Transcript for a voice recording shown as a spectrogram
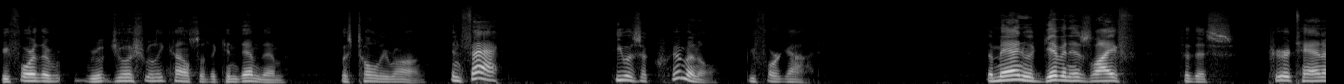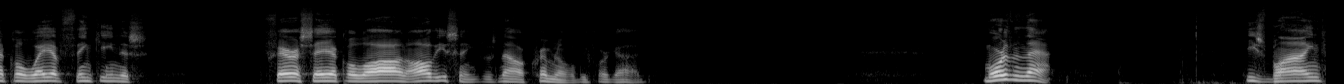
before the Jewish ruling council to condemn them, was totally wrong. In fact, he was a criminal before God. The man who had given his life to this puritanical way of thinking, this Pharisaical law, and all these things was now a criminal before God. More than that, he's blind,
